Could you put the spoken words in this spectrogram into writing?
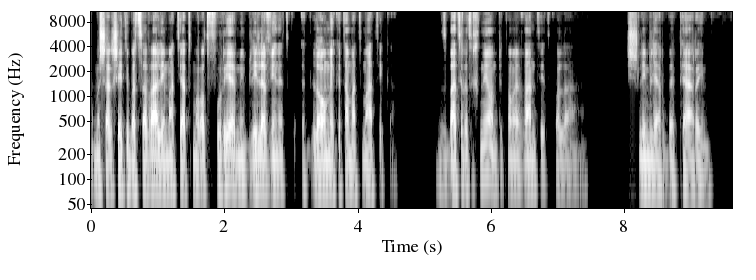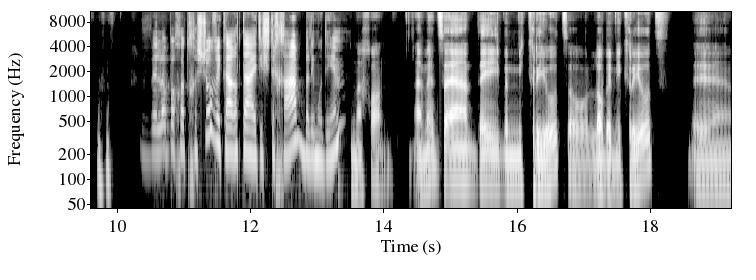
למשל, כשהייתי בצבא, לימדתי את מורות פוריה מבלי להבין את, את, לעומק את המתמטיקה. אז באתי לטכניון, פתאום הבנתי את כל ה... השלים לי הרבה פערים. ולא פחות חשוב, הכרת את אשתך בלימודים. נכון. האמת, זה היה די במקריות, או לא במקריות. אה,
